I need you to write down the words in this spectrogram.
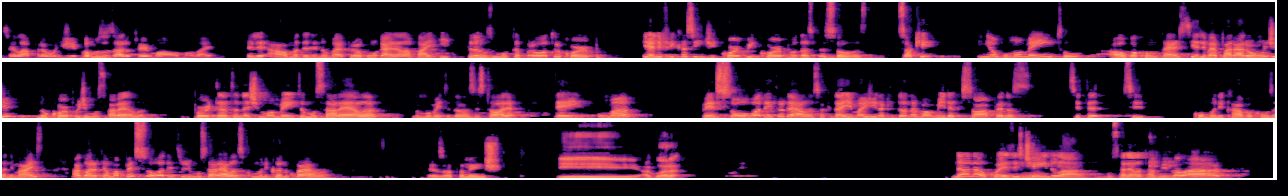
Sei lá pra onde. Vamos usar o termo alma, vai. Ele, a alma dele não vai pra algum lugar, ela vai e transmuta pra outro corpo. E ele fica assim, de corpo em corpo das pessoas. Só que, em algum momento, algo acontece e ele vai parar onde? No corpo de mussarela. Portanto, neste momento, mussarela, no momento da nossa história, tem uma pessoa dentro dela. Só que daí imagina que Dona Valmira, que só apenas se, te- se comunicava com os animais, agora tem uma pessoa dentro de mussarela se comunicando com ela. Exatamente. E agora, Não, não, coexistindo lá. Mussarela tá viva lá,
